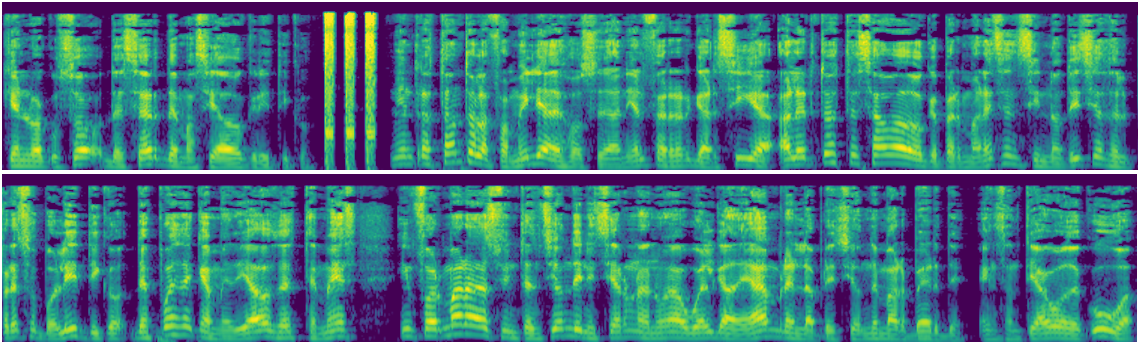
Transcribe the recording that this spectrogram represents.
quien lo acusó de ser demasiado crítico. Mientras tanto, la familia de José Daniel Ferrer García alertó este sábado que permanecen sin noticias del preso político después de que a mediados de este mes informara de su intención de iniciar una nueva huelga de hambre en la prisión de Mar Verde, en Santiago de Cuba,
